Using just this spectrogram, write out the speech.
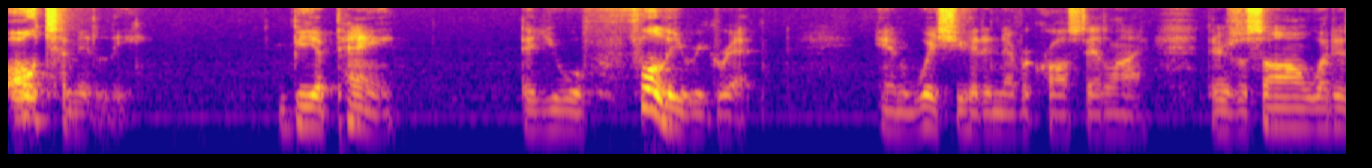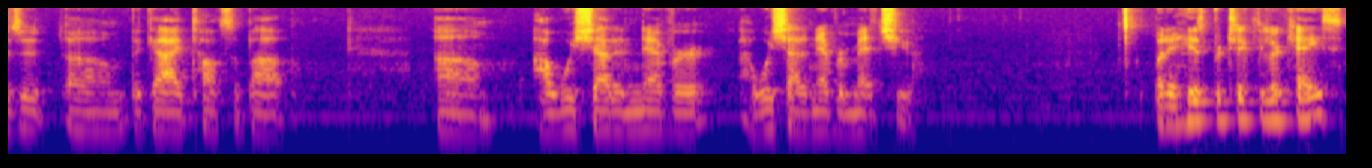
ultimately be a pain that you will fully regret and wish you had never crossed that line. There's a song, what is it? Um, the guy talks about, um, I wish I'd have never, I wish I'd have never met you. But in his particular case,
